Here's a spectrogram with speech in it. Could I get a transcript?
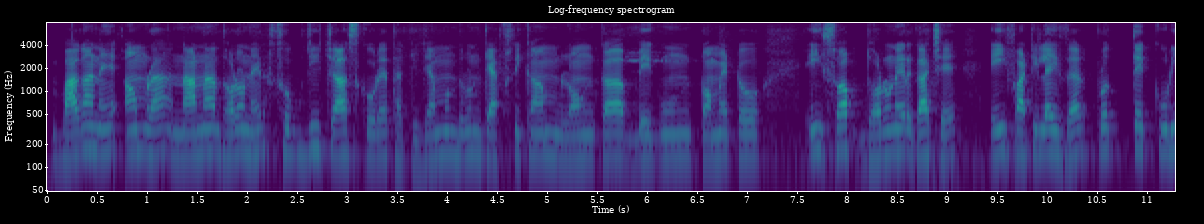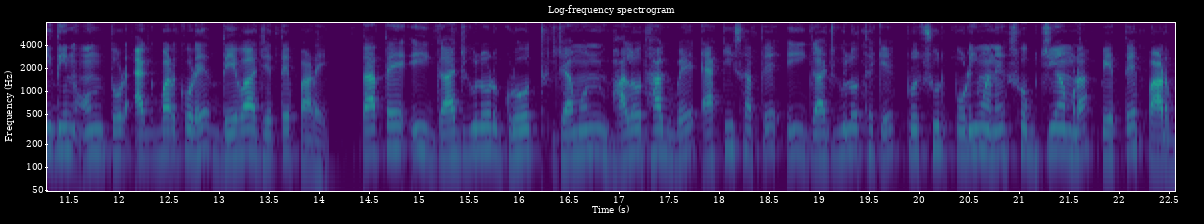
বাগানে আমরা নানা ধরনের সবজি চাষ করে থাকি, যেমন ধরুন ক্যাপসিকাম, লঙ্কা, বেগুন, টমেটো, এই সব ধরনের গাছে এই ফার্টিলাইজার প্রত্যেক কুড়ি দিন অন্তর একবার করে দেওয়া যেতে পারে। তাতে এই গাছগুলোর গ্রোথ যেমন ভালো থাকবে, একই সাথে এই গাছগুলো থেকে প্রচুর পরিমাণে সবজি আমরা পেতে পারব।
